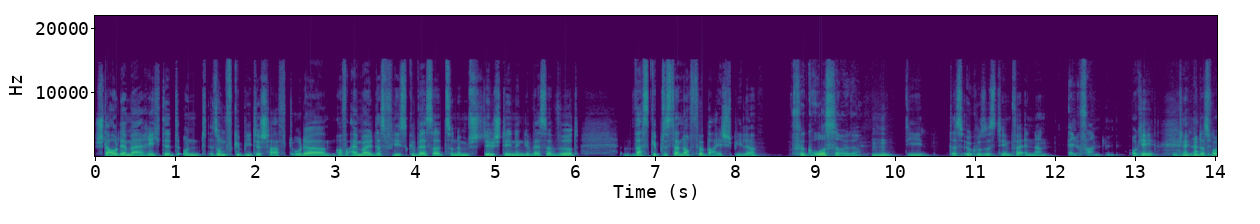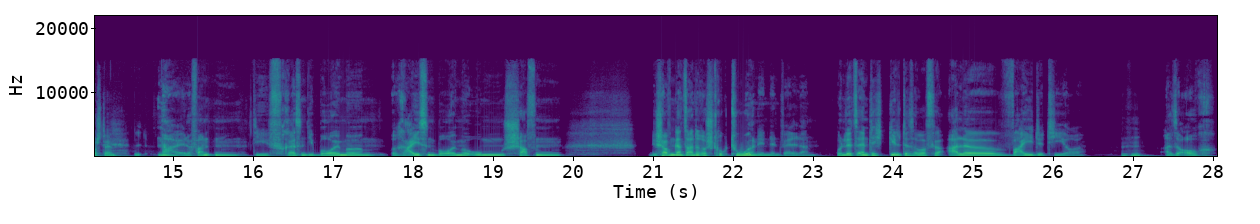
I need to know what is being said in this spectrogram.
Staudämme errichtet und Sumpfgebiete schafft oder auf einmal das Fließgewässer zu einem stillstehenden Gewässer wird. Was gibt es da noch für Beispiele? Für Großsäuger. Mhm, die das Ökosystem verändern. Elefanten. Okay, wie kann ich mir das vorstellen? Na, Elefanten, die fressen die Bäume, reißen Bäume um, schaffen die schaffen ganz andere Strukturen in den Wäldern. Und letztendlich gilt das aber für alle Weidetiere. Mhm. Also auch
